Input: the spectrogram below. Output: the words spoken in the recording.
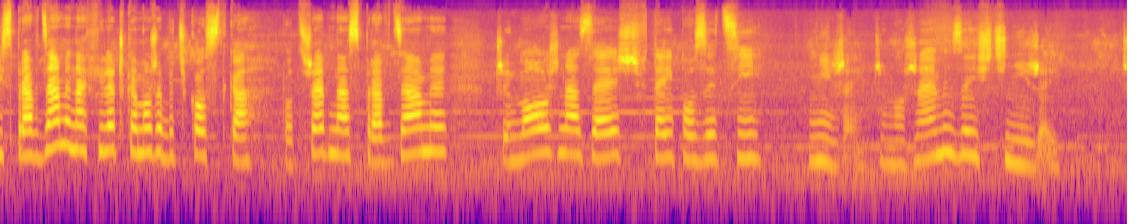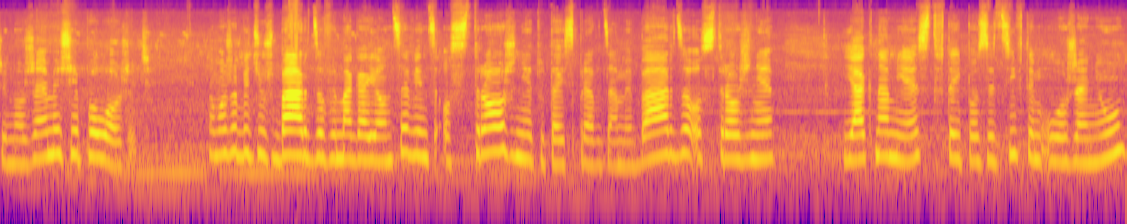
I sprawdzamy na chwileczkę, może być kostka potrzebna. Sprawdzamy, czy można zejść w tej pozycji niżej. Czy możemy zejść niżej? Czy możemy się położyć? To może być już bardzo wymagające, więc ostrożnie tutaj sprawdzamy. Bardzo ostrożnie, jak nam jest w tej pozycji, w tym ułożeniu.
